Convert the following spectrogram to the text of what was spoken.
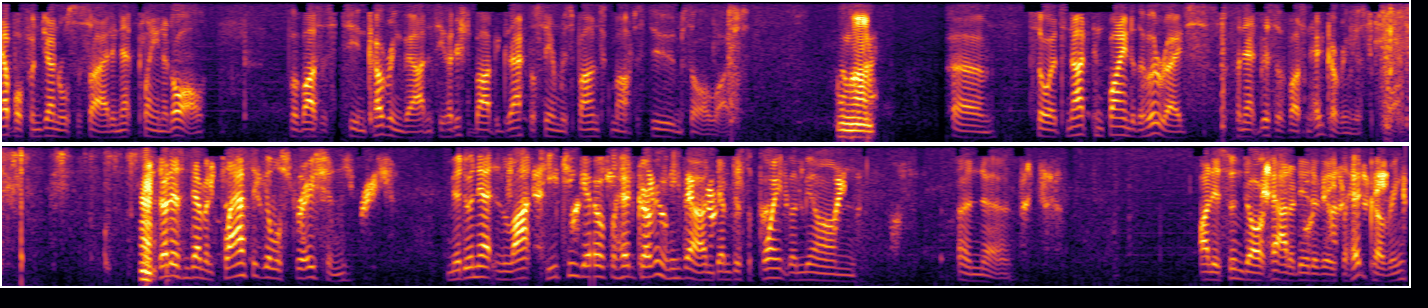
Apple from General Society, not plain at all. Was ist sie in covering that, und sie hat just about exact the same response gemacht, as du Saal warst. Mhm. Um, so it's not confined to the Hutterites for that bit of us and head covering this. Hmm. That isn't them in classic illustration. Wir doing that in lot teaching go for head covering and he found them disappointed when me on on uh alle söndag hade det det för head covering.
